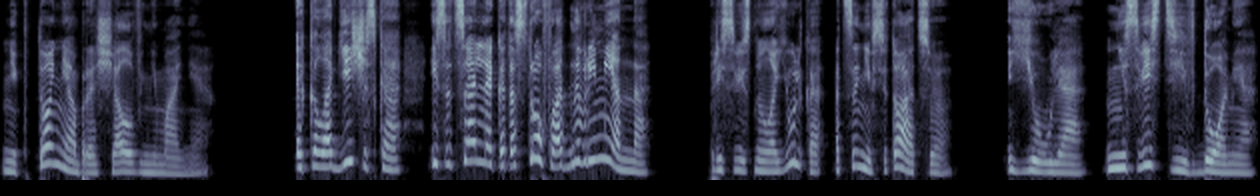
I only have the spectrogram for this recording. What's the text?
никто не обращал внимания. «Экологическая и социальная катастрофа одновременно!» присвистнула Юлька, оценив ситуацию. «Юля, не свисти в доме!»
